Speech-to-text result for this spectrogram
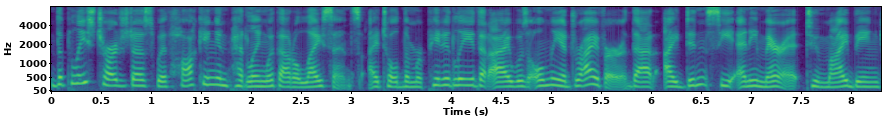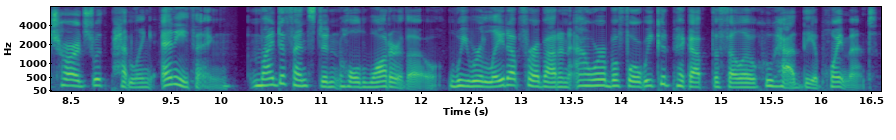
The police charged us with hawking and peddling without a license. I told them repeatedly that I was only a driver, that I didn't see any merit to my being charged with peddling anything. My defense didn't hold water, though. We were laid up for about an hour before we could pick up the fellow who had the appointment.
